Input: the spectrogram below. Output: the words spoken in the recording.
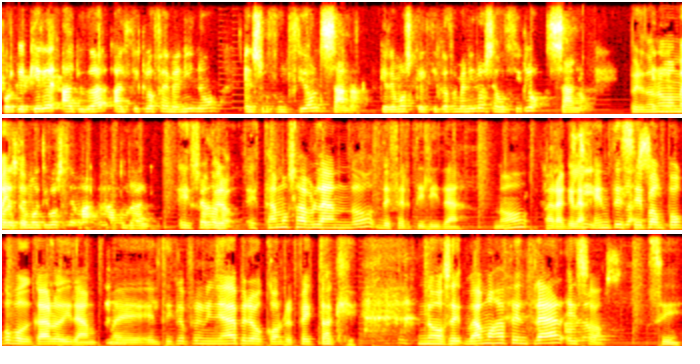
porque quiere ayudar al ciclo femenino en su función sana. Queremos que el ciclo femenino sea un ciclo sano. Perdona un momento. Por este motivo se llama natural. Eso, pero estamos hablando de fertilidad, ¿no? Para que la gente sepa un poco, porque claro, dirán eh, el ciclo femenino, pero con respecto a qué. No, vamos a centrar eso. Sí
